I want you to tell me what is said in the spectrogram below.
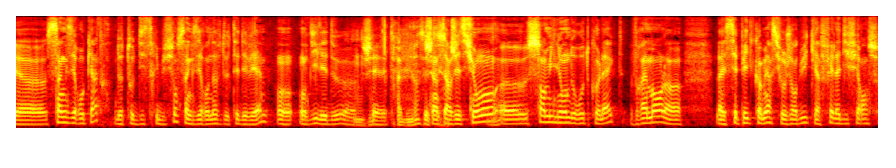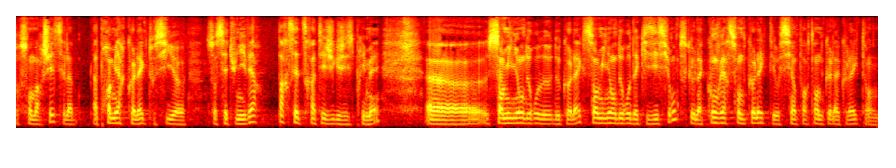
euh, 5,04 de taux de distribution, 5,09 de TDVM. On, on, dit les deux euh, mhm. chez, Très bien, chez Intergestion. Euh, 100 millions d'euros de collecte. Vraiment la, la SCPI de commerce aujourd'hui qui a fait la différence sur son marché. C'est la, la, première collecte aussi sur cet univers par cette stratégie que j'exprimais. Euh, 100 millions d'euros de, de, collecte, 100 millions d'euros d'acquisition, parce que la conversion de collecte est aussi importante que la collecte en,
